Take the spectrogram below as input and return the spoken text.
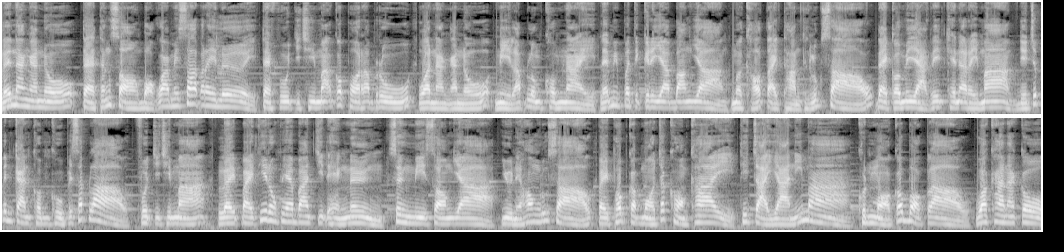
และนางาโนะแต่ทั้งสองบอกว่าไม่ทราบอะไรเลย แต่ฟูจิชิมะก็พอรับรู้ว่านางาโนะมีรับลมคมใน และมีปฏิกิริยาบางอย่าง เมื่อเขาไต่ถามถึงลูกสาว แต่ก็ไม่อยากรีดเค้นอะไรมาก เดี๋ยวจะเป็นการข่มขู่ไปซับเปล่า ฟูจิชิมะเลยไปที่โรงพยาบาลจิตแห่งหนึ่ง ซึ่งมีซองยาอยู่ในห้องลูกสาว ไปพบกับหมอเจ้าของไข้ที่จ่ายยานี้มา คุณหมอก็บอกกล่าว ว่าคานาโกะ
